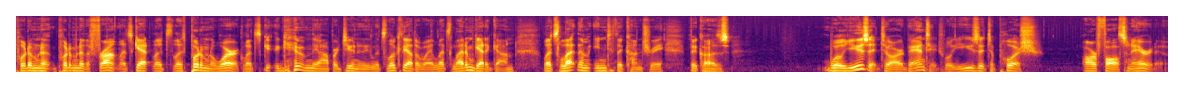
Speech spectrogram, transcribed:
put them to put them to the front. Let's get let's let's put them to work. Let's g- give them the opportunity. Let's look the other way. Let's let them get a gun. Let's let them into the country because we'll use it to our advantage. We'll use it to push our false narrative.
